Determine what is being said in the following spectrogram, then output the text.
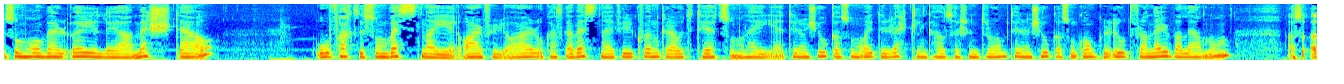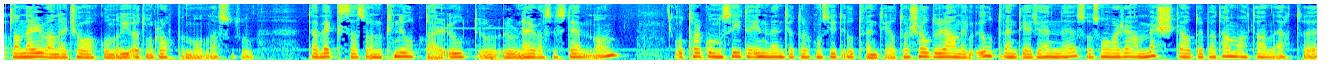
som hon var öjliga mest av, og faktisk som vestnæg år for år, og ganske vestnæg for kvann graviditet som man heier, til en sjuka som øyder reklinghauser-syndrom, til en sjuka som gonger ut fra nervalennon, altså ødla nervan er tjåkon og i ødla kroppen noen, altså du, det veksa sånn knutar ut ur, ur nervasystemen og tar kun sida innvendig og tar kun sida utvendig, og tar sjåd du rannig utvendig av henne, så som var rann mest av det på tammatan at uh,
